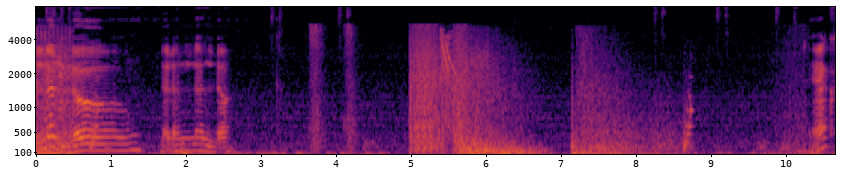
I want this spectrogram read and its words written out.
Ля-ля-ля. Ля-ля-ля-ля. Так.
